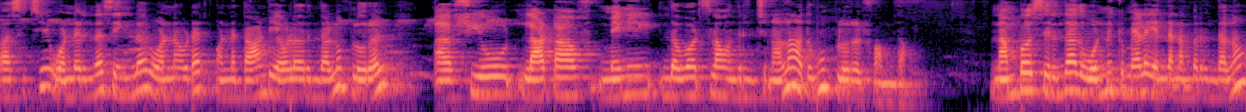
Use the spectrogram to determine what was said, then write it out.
வாசித்து ஒன்று இருந்தால் சிங்குலர் ஒன்றை விட ஒன்றை தாண்டி எவ்வளோ இருந்தாலும் plural few lot of many இந்த வேர்ட்ஸ்லாம் வந்துருந்துச்சுனாலும் அதுவும் ப்ளூரல் ஃபார்ம் தான். நம்பர்ஸ் இருந்தால் அது ஒன்றுக்கு மேலே எந்த நம்பர் இருந்தாலும்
